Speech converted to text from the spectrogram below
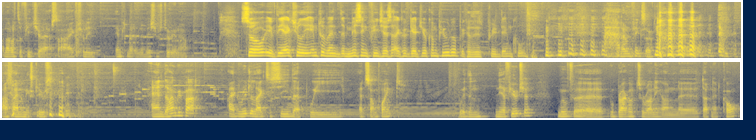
a lot of the features are actually implemented in Visual Studio now. So if they actually implement the missing features, I could get your computer because it's pretty damn cool. I don't think so. I'll find an excuse. And the hungry part, I'd really like to see that we, at some point within near future, move uh, to running on uh, .NET Core.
